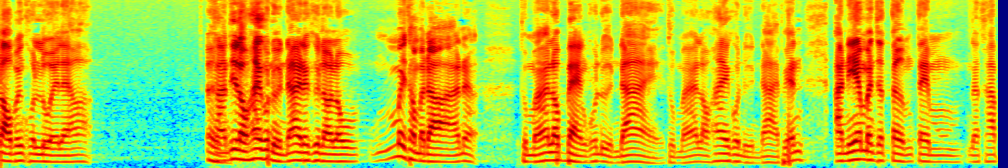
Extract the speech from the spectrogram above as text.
เราเป็นคนรวยแล้วอะเออการที่เราให้คนอื่นได้เนี่ยคือเราเราไม่ธรรมดาเนี่ยถูกไหมเราแบ่งคนอื่นได้ถูกไหมเราให้คนอื่นได้ เพราะฉะนั้นอันเนี้ยมันจะเติมเต็มนะครับ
